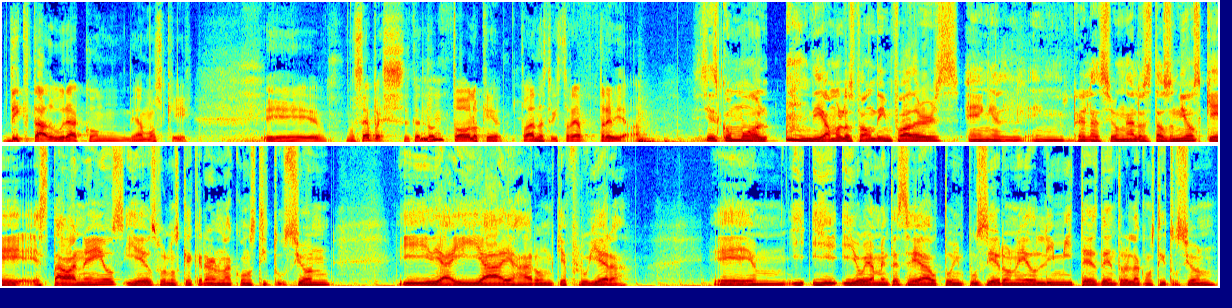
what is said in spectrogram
dictadura con, digamos que, eh, no sé, pues todo lo que, toda nuestra historia previa. Sí, es como, digamos, los Founding Fathers en, el, en relación a los Estados Unidos, que estaban ellos y ellos fueron los que crearon la constitución y de ahí ya dejaron que fluyera. Em, y, y, obviamente se autoimpusieron ellos límites dentro de la constitución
